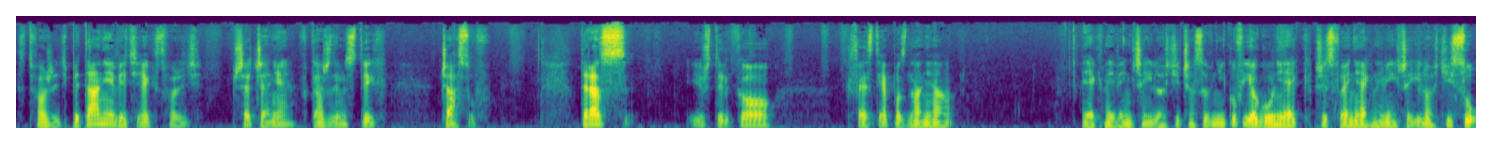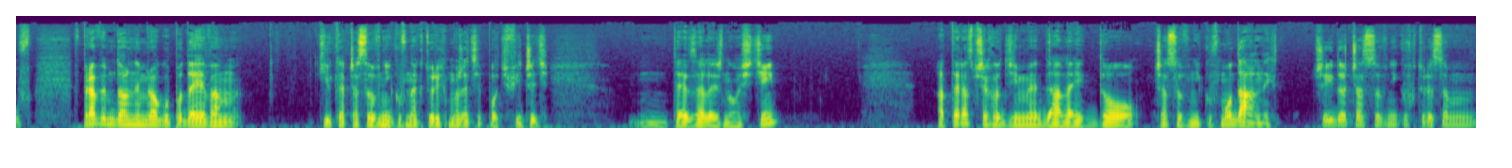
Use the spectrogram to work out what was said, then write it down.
stworzyć pytanie, wiecie, jak stworzyć przeczenie w każdym z tych czasów. Teraz już tylko kwestia poznania jak największej ilości czasowników i ogólnie jak przyswojenia jak największej ilości słów. W prawym dolnym rogu podaję Wam kilka czasowników, na których możecie poćwiczyć mm, te zależności. A teraz przechodzimy dalej do czasowników modalnych, czyli do czasowników, które są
